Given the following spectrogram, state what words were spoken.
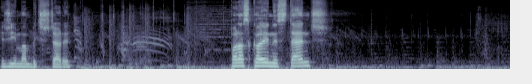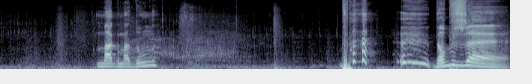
jeżeli mam być szczery. Po raz kolejny Stench. Magma Dun. Dobrze!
